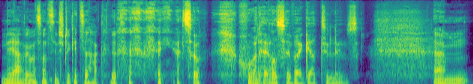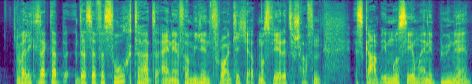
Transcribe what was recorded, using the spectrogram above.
Naja, wenn man sonst in Stücke zerhackt wird. ja, so, what else have I got to lose? Ähm, weil ich gesagt habe, dass er versucht hat, eine familienfreundliche Atmosphäre zu schaffen. Es gab im Museum eine Bühne,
